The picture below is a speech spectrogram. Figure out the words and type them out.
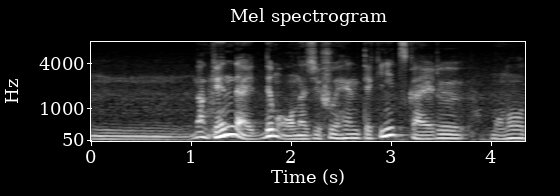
うん。まあ、現代でも同じ普遍的に使えるもの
